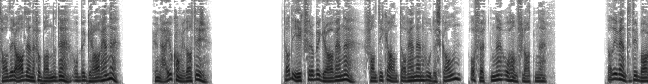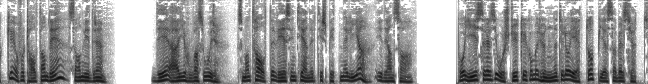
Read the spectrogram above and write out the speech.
ta dere av denne forbannede og begrav henne. Hun er jo kongedater.» Da de gikk for å begrave henne, fant de ikke annet av henne enn hodeskallen og føttene og håndflatene. Da de ventet tilbake og fortalte ham det, sa han videre, «Det er Jehovas ord, som han talte ved sin tjener til spitten Elia i det han sa. På Israels jordstykke kommer hundene til å ete opp Jesabels kjøtt,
